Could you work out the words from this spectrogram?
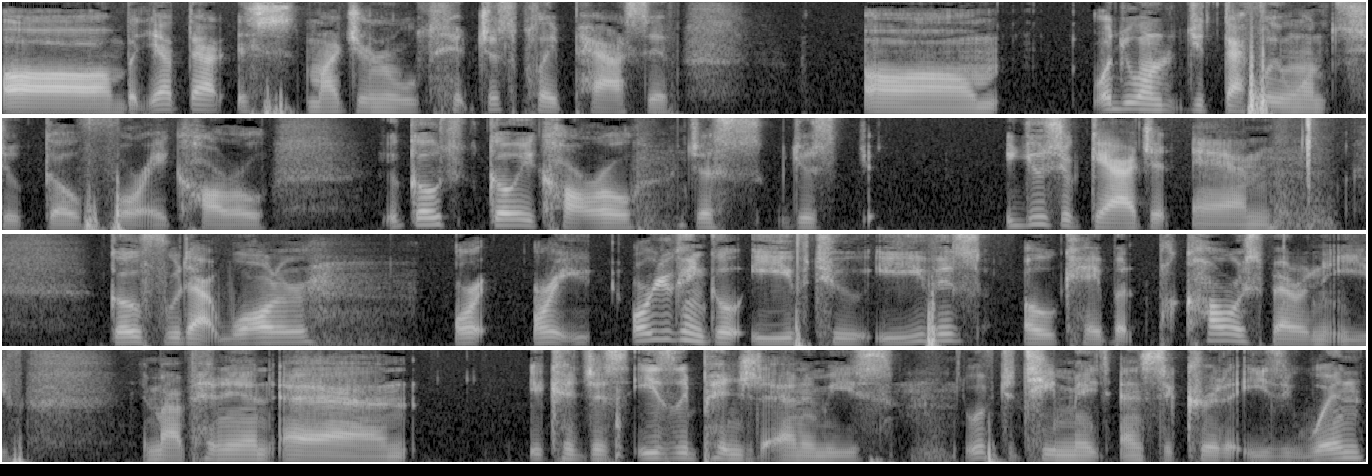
Um, but yeah, that is my general tip. Just play passive. Um, what do you want? You definitely want to go for a Carl. You go go a Carl. Just just use your gadget and go through that water, or or or you can go Eve too. Eve is okay, but Carl is better than Eve in my opinion, and you could just easily pinch the enemies with your teammates and secure the easy win.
